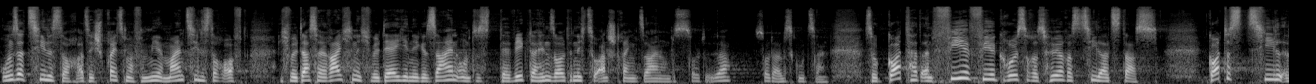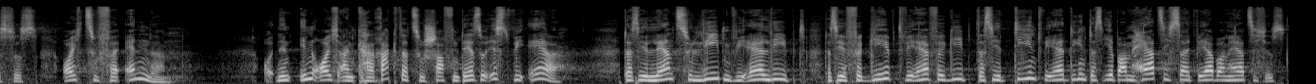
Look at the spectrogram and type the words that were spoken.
Unser Ziel ist doch, also ich spreche es mal von mir, mein Ziel ist doch oft, ich will das erreichen, ich will derjenige sein und das, der Weg dahin sollte nicht zu anstrengend sein und es sollte, ja, sollte alles gut sein. So, Gott hat ein viel, viel größeres, höheres Ziel als das. Gottes Ziel ist es, euch zu verändern, in, in euch einen Charakter zu schaffen, der so ist wie er. Dass ihr lernt zu lieben, wie er liebt, dass ihr vergebt, wie er vergibt, dass ihr dient, wie er dient, dass ihr barmherzig seid, wie er barmherzig ist.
